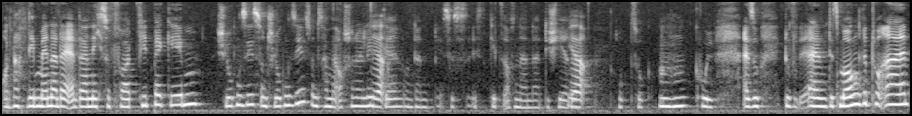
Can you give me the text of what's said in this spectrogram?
Und nachdem Männer da, da nicht sofort Feedback geben, schlucken sie es und schlucken sie es. Und das haben wir auch schon erlebt, ja. gell? Und dann ist es, ist, geht es auseinander, die Schere. Ja. Ruckzuck. Mhm, cool. Also du, äh, das Morgenritual,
